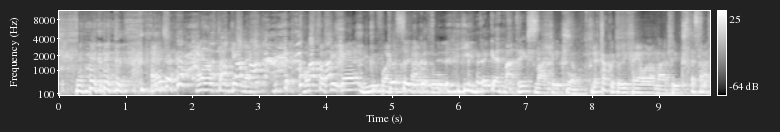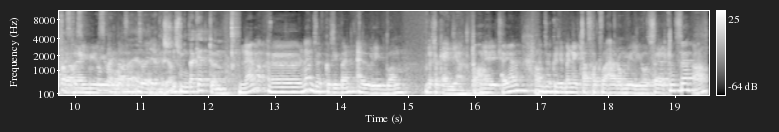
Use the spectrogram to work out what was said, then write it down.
ez, ez aztán tényleg hossza siker, műfaj Köszönjük a hinteket. Matrix. Matrix. Jó. De csak ötödik helyen van a Matrix. Ez- az- 171 az- az érdekes. egyébként. És mind a kettőn? Nem, ö, nemzetköziben előrébb van, de csak egyen, tehát a Aha. negyedik helyen. Nemzetköziben 463 milliót szeret össze, Aha.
